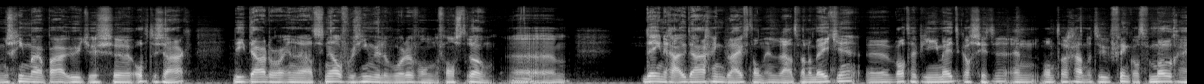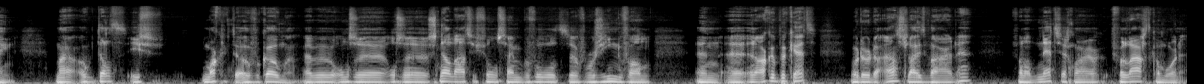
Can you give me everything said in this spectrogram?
Misschien maar een paar uurtjes op de zaak. Die daardoor inderdaad snel voorzien willen worden van, van stroom. Uh, de enige uitdaging blijft dan inderdaad wel een beetje. Wat heb je in je meterkast zitten? En, want daar gaat natuurlijk flink wat vermogen heen. Maar ook dat is makkelijk te overkomen. We hebben onze, onze snellaadsstations zijn bijvoorbeeld voorzien van een, een accupakket. Waardoor de aansluitwaarde van het net zeg maar verlaagd kan worden.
